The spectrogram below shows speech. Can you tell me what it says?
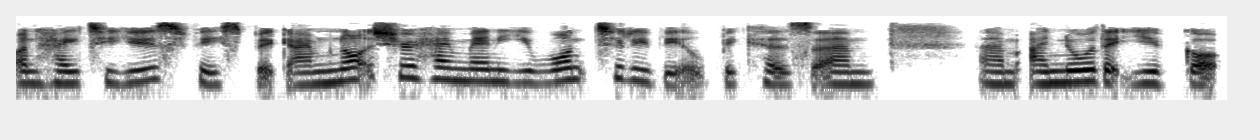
on how to use Facebook. I'm not sure how many you want to reveal because um, um, I know that you've got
